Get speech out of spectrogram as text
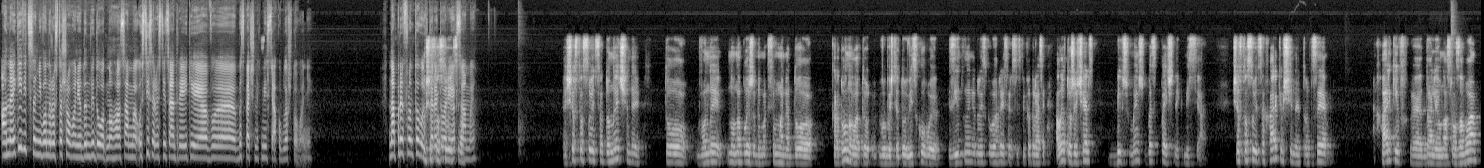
А на якій відстані вони розташовані один від одного, саме ось ці сервісні центри, які в безпечних місцях облаштовані? На прифронтових Ну, що територіях стосується- саме. Що стосується Донеччини, то вони ну наближені максимально до кордону, але то, вибачте, до військової зіткнення, до військової агресії Російської Федерації, але в той же час більш-менш безпечних місцях. Що стосується Харківщини, то це Харків, е, далі у нас Лозова.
